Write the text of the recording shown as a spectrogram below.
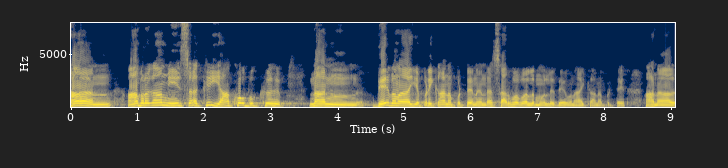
நான் ஆபிரகாம் ஈசாக்கு யாக்கோபுக்கு நான் தேவனாய் எப்படி காணப்பட்டேன் என்றால் சர்வ வல்லமுள்ள தேவனாய் காணப்பட்டேன். ஆனால்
